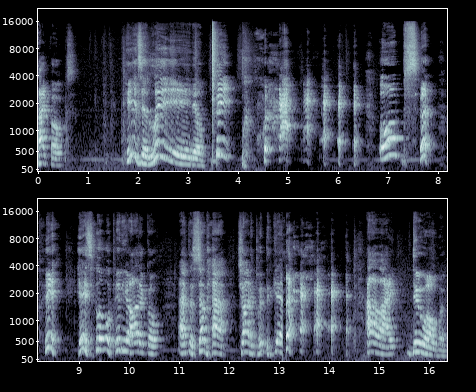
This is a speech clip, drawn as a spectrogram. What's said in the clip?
Hi folks. Here's a little bit. Oops. Here's a little video article after somehow trying to put together. Alright, do over.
